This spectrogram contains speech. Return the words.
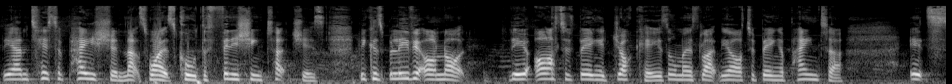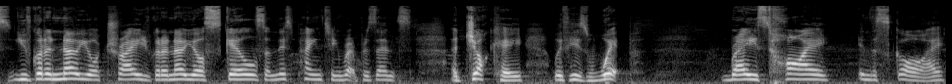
The anticipation, that's why it's called the finishing touches. Because believe it or not, the art of being a jockey is almost like the art of being a painter. It's you've got to know your trade, you've got to know your skills, and this painting represents a jockey with his whip raised high in the sky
